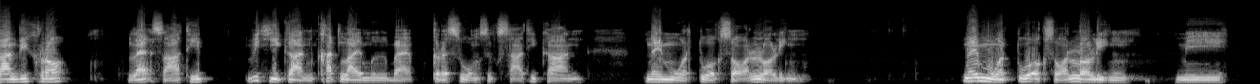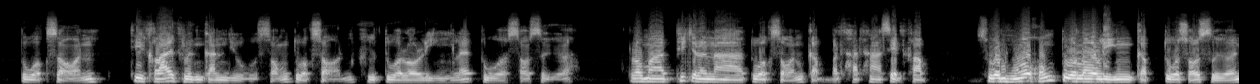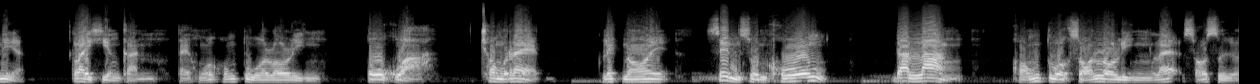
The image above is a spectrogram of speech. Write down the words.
การวิเคราะห์และสาธิต วิธีการคัดลายมือแบบกระทรวงศึกษาธิการ ในหมวดตัวอักษรลอลิง ในหมวดตัวอักษรลอลิง มีตัวอักษรที่คล้ายคลึงกันอยู่สองตัวอักษรคือตัวลอลิง และตัวสอเสือ เรามาพิจารณาตัวอักษรกับบรรทัดห้าเส้นครับ ส่วนหัวของตัวลอลิง กับตัวสอเสือเนี่ยใกล้เคียงกัน แต่หัวของตัวลอลิง โตกว่า ช่องแรก เล็กน้อย เส้นส่วนโค้ง ด้านล่างของตัวอักษรลอลิง และสอเสือ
